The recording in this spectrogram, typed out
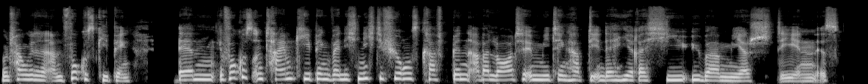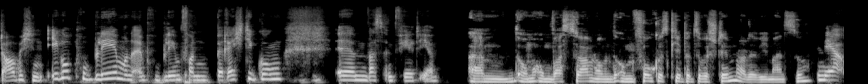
womit fangen wir denn an? Focus Keeping. Ähm, Fokus und Timekeeping, wenn ich nicht die Führungskraft bin, aber Leute im Meeting habe, die in der Hierarchie über mir stehen, ist, glaube ich, ein Ego-Problem und ein Problem von Berechtigung. Ähm, was empfehlt ihr? Ähm, um, um was zu haben, um, um Focus-Keeper zu bestimmen, oder wie meinst du? Ja,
